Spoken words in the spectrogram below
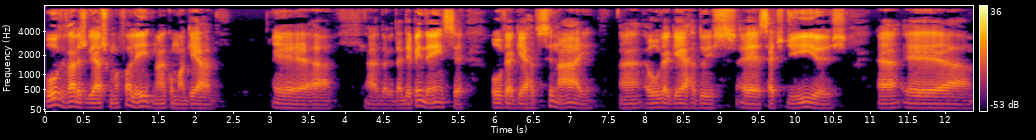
houve várias guerras, como eu falei, né, como a guerra é, a, da, da, independência, houve a guerra do Sinai, né, houve a guerra dos é, sete dias, né, é,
